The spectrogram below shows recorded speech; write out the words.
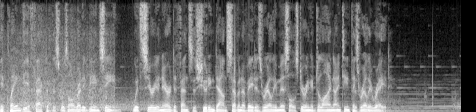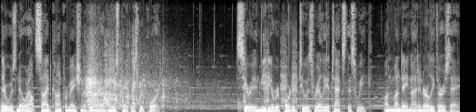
It claimed the effect of this was already being seen, with Syrian air defenses shooting down seven of eight Israeli missiles during a July 19 Israeli raid. There was no outside confirmation of the Arab newspaper's report. Syrian media reported two Israeli attacks this week, on Monday night and early Thursday.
